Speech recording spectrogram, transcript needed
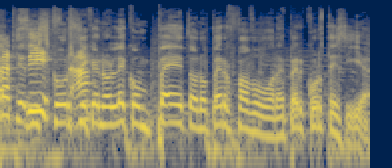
razzista. discorsi che non le competono, per favore, per cortesia.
